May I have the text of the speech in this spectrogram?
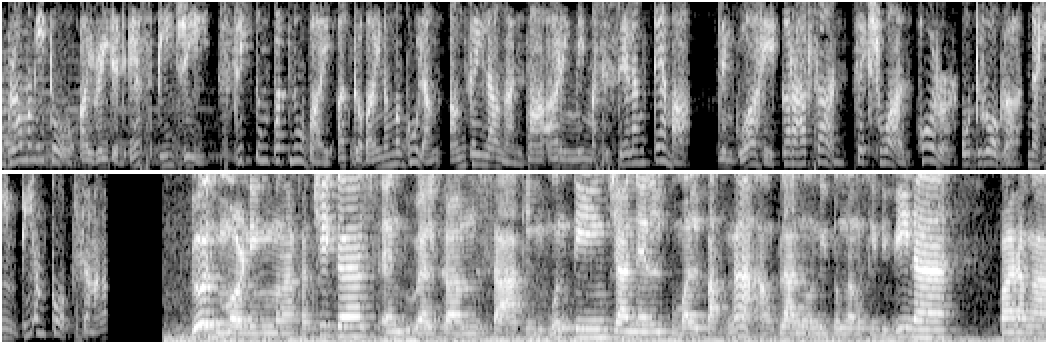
Programang ito ay rated SPG. Striktong patnubay at gabay ng magulang ang kailangan. Maaaring may masiselang tema, lengguwahe, karahasan, sexual, horror o droga na hindi angkop sa mga Good morning mga kachikas and welcome sa aking munting channel. Pumalpak nga ang plano nito ngang si Divina para nga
